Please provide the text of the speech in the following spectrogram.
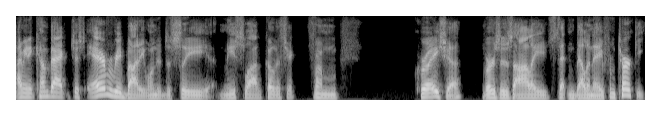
I mean, it come back just everybody wanted to see Mislav Kovacic from Croatia versus Ali Setenbeline from Turkey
